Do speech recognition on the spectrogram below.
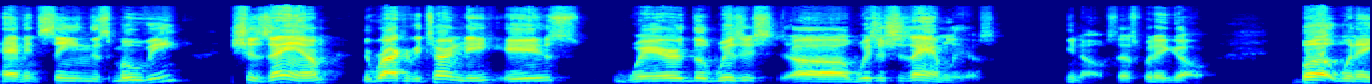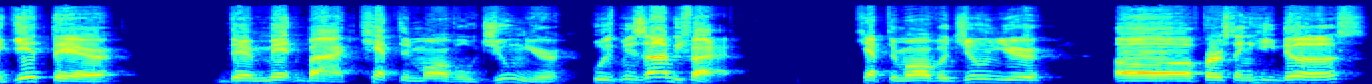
haven't seen this movie, Shazam, the Rock of Eternity, is where the wizard uh, Wizard Shazam lives. You know, so that's where they go. But when they get there, they're met by Captain Marvel Jr., who has been zombified. Captain Marvel Jr. Uh, first thing he does,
